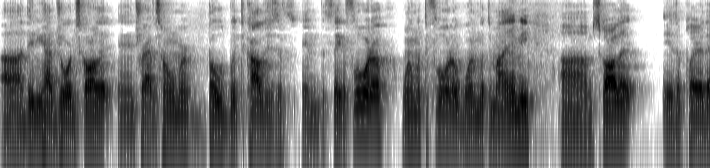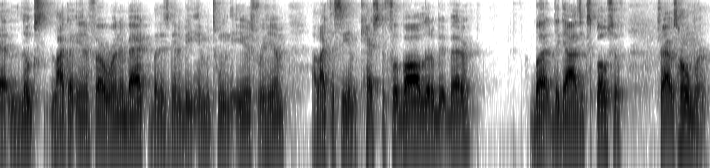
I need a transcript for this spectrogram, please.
Uh, then you have Jordan Scarlett and Travis Homer. Both went to colleges in the state of Florida. One went to Florida, one went to Miami. Um, Scarlett is a player that looks like an NFL running back, but it's going to be in between the ears for him. I like to see him catch the football a little bit better, but the guy's explosive. Travis Homer,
